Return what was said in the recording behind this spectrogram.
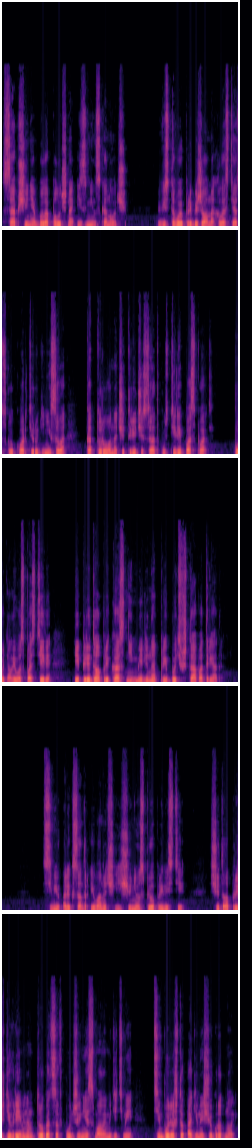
Сообщение было получено из Минска ночью. Вестовой прибежал на холостяцкую квартиру Денисова, которого на 4 часа отпустили поспать, поднял его с постели и передал приказ немедленно прибыть в штаб отряда. Семью Александр Иванович еще не успел привести. Считал преждевременным трогаться в путь жене с малыми детьми, тем более, что один еще грудной.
